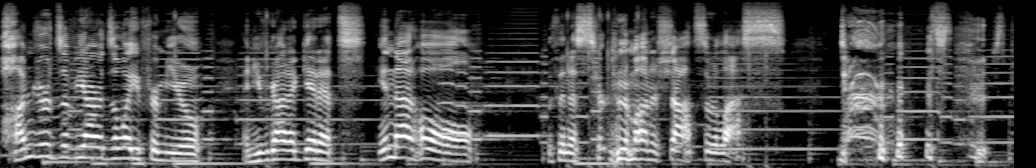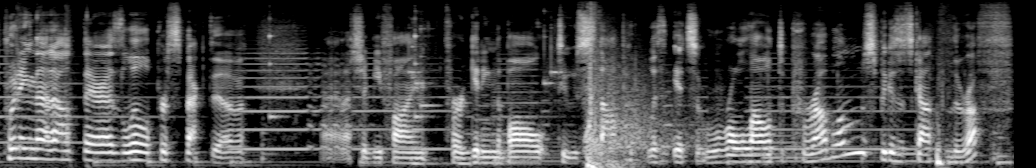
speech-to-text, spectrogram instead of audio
hundreds of yards away from you, and you've got to get it in that hole within a certain amount of shots or less. just, just putting that out there as a little perspective. Uh, that should be fine for getting the ball to stop with its rollout problems, because it's got the rough.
